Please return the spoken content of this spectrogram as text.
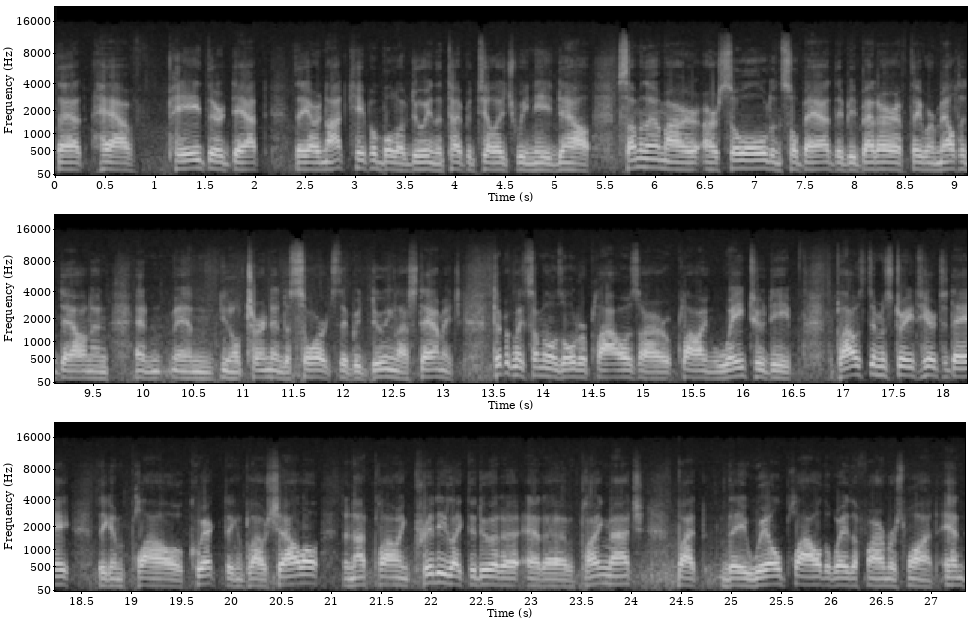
that have paid their debt. They are not capable of doing the type of tillage we need now. Some of them are, are so old and so bad, they'd be better if they were melted down and, and, and you know, turned into swords. They'd be doing less damage. Typically, some of those older plows are plowing way too deep. The plows demonstrate here today, they can plow quick, they can plow shallow. They're not plowing pretty like they do at a, at a plowing match, but they will plow the way the farmers want. And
